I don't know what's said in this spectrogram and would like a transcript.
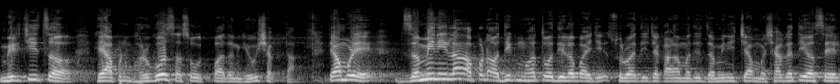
मिरचीचं हे आपण भरघोस असं उत्पादन घेऊ शकता. त्यामुळे जमिनीला आपण अधिक महत्त्व दिलं पाहिजे. सुरुवातीच्या काळामध्ये जमिनीच्या मशागती असेल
